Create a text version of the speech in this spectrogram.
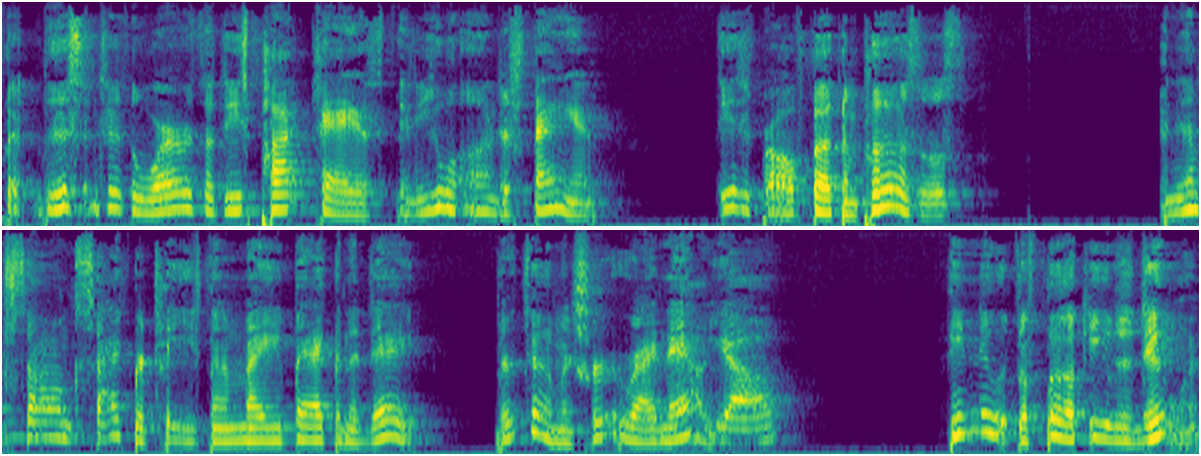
But listen to the words of these podcasts and you will understand. These are all fucking puzzles. And them songs Socrates done made back in the day, they're coming true right now, y'all. He knew what the fuck he was doing.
